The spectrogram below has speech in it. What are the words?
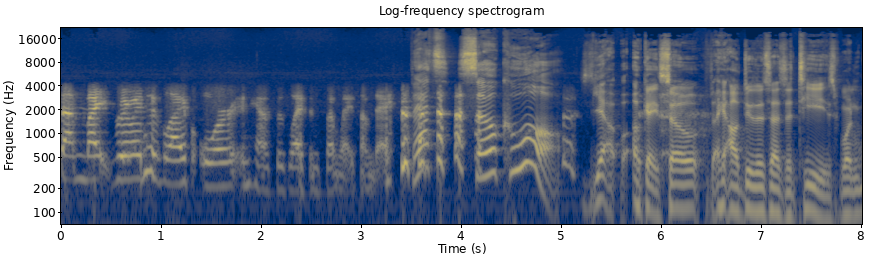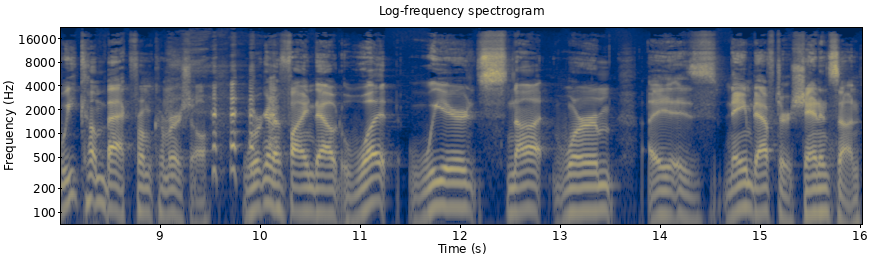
that might ruin his life or enhance his life in some way someday. that's so cool. Yeah. Okay. So I'll do this as a tease. When we come back from commercial, we're gonna find out what weird snot worm is named after Shannon's son.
